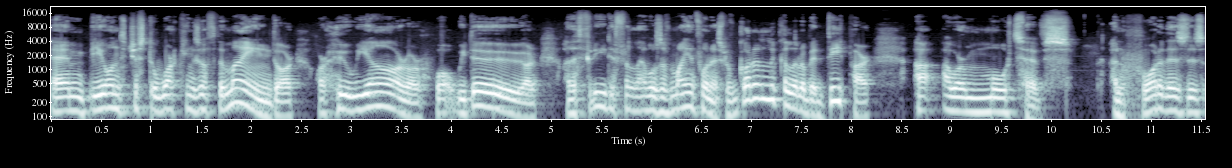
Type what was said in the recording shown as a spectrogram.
um, beyond just the workings of the mind, or or who we are, or what we do, or, or the three different levels of mindfulness. We've got to look a little bit deeper at our motives and what it is that's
